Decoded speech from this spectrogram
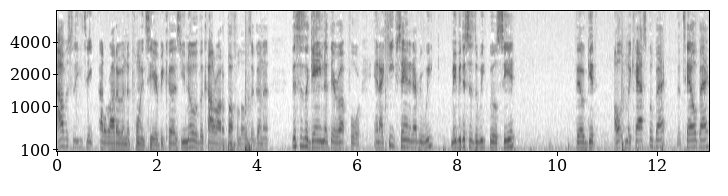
Obviously, you take Colorado in the points here because you know the Colorado Buffaloes are going to. This is a game that they're up for. And I keep saying it every week. Maybe this is the week we'll see it. They'll get Alton McCaskill back, the tailback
